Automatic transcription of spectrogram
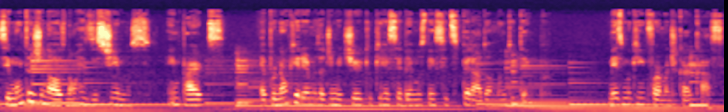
Se muitas de nós não resistimos, em partes, é por não querermos admitir que o que recebemos tem sido esperado há muito tempo, mesmo que em forma de carcaça.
